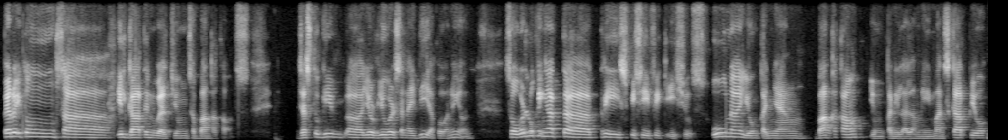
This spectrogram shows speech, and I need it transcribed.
Pero itong sa ill-gotten wealth, yung sa bank accounts, just to give uh, your viewers an idea kung ano yun, So we're looking at uh, three specific issues. Una, yung kanyang bank account, yung kanila lang ni Manscarpio.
